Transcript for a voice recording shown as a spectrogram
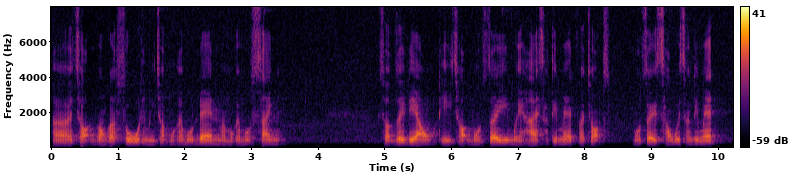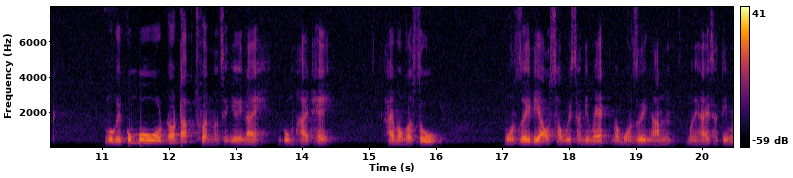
À, chọn vòng cao su thì mình chọn một cái màu đen và một cái màu xanh. Chọn dây đeo thì chọn một dây 12 cm và chọn một dây 60 cm một cái combo đo tác chuẩn nó sẽ như thế này, gồm hai thẻ hai vòng cao su, một dây đeo 60 cm và một dây ngắn 12 cm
